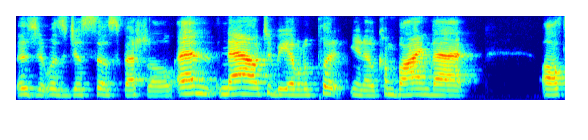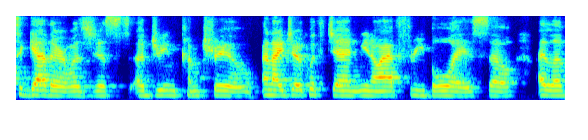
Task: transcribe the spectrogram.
it was just so special. And now to be able to put, you know, combine that all together was just a dream come true. And I joke with Jen, you know, I have three boys, so I love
